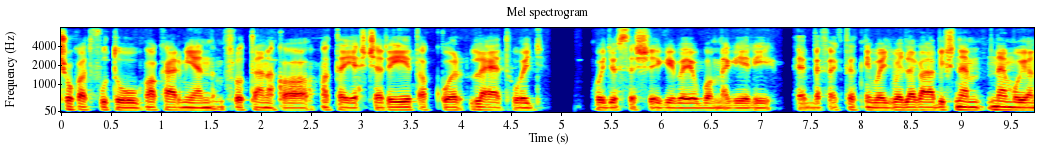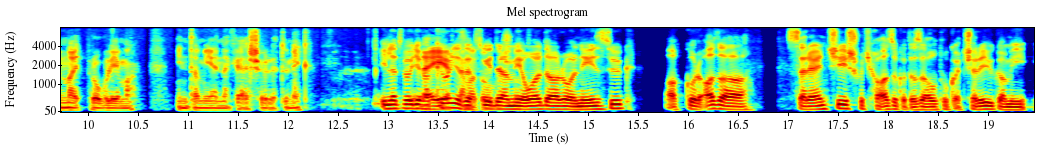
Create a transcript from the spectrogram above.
sokat futó akármilyen flottának a, a teljes cseréjét, akkor lehet, hogy, hogy összességében jobban megéri ebbe fektetni, vagy, vagy legalábbis nem, nem olyan nagy probléma, mint ami ennek elsőre tűnik. Illetve, hogy a környezetvédelmi oldalról nézzük, akkor az a szerencsés, hogyha azokat az autókat cseréljük, ami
